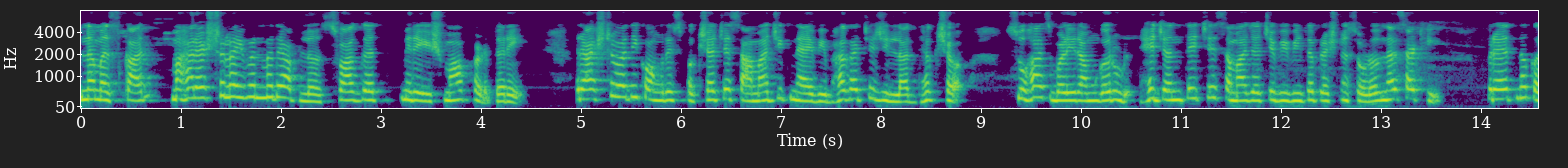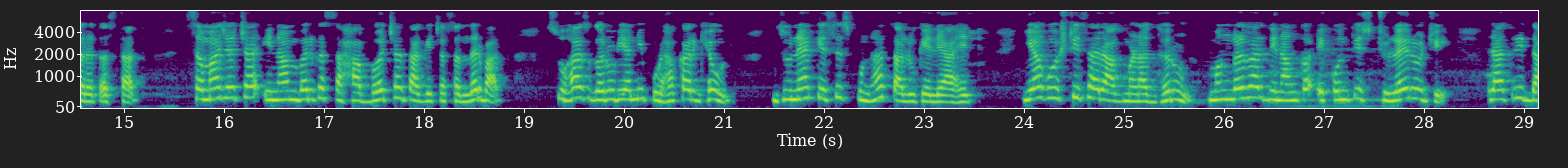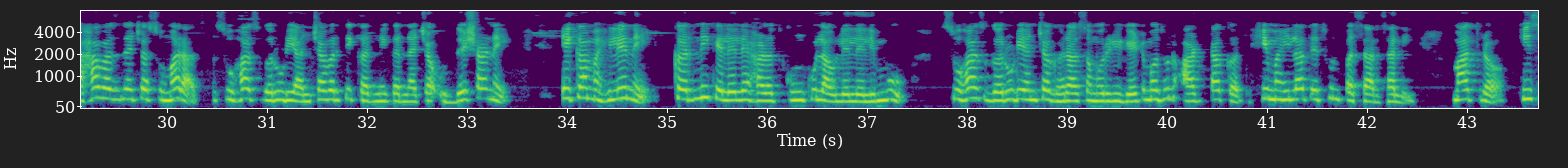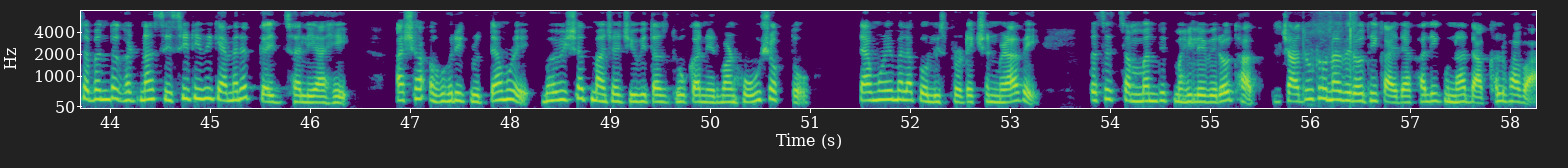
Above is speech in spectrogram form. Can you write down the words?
नमस्कार. महाराष्ट्र लाईव्हमध्ये आपलं स्वागत. मी रेश्मा फडतरे. राष्ट्रवादी काँग्रेस पक्षाचे सामाजिक न्याय विभागाचे जिल्हाध्यक्ष सुहास बळीराम गरुड हे जनतेचे समाजाचे विविध प्रश्न सोडवण्यासाठी प्रयत्न करत असतात. समाजाच्या इनाम वर्ग सहा ब च्या जागेच्या संदर्भात सुहास गरुड यांनी पुढाकार घेऊन जुन्या केसेस पुन्हा चालू केल्या आहेत. या गोष्टीचा राग मनात धरून मंगळवार दिनांक एकोणतीस जुलै रोजी रात्री दहा वाजण्याच्या सुमारास सुहास गरुड यांच्यावरती करणी करण्याच्या उद्देशाने एका महिलेने करणी केलेले हळद कुंकू लावलेले लिंबू सुहास गरुड यांच्या घरासमोरील गेटमधून आत टाकत ही महिला तेथून पसार झाली. मात्र ही संबंध घटना सीसीटीव्ही कॅमेऱ्यात कैद झाली आहे. अशा अघोरी कृत्यामुळे भविष्यात माझ्या जीवितास धोका निर्माण होऊ शकतो. त्यामुळे मला पोलीस प्रोटेक्शन मिळावे. तसेच संबंधित महिलेविरोधात जादूटोना विरोधी कायद्याखाली गुन्हा दाखल व्हावा.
